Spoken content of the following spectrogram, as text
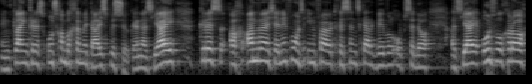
en Klein Chris, ons gaan begin met huisbesoek. En as jy Chris, ag Andre, as jy net vir ons info uit gesinskerk wil opsit daar. As jy ons wil graag,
